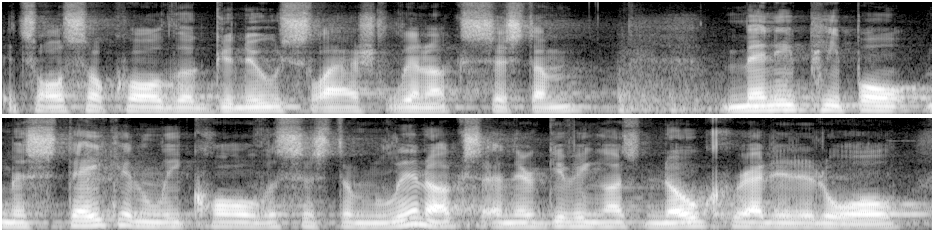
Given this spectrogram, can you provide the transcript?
It's also called the GNU slash Linux system. Many people mistakenly call the system Linux and they're giving us no credit at all.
